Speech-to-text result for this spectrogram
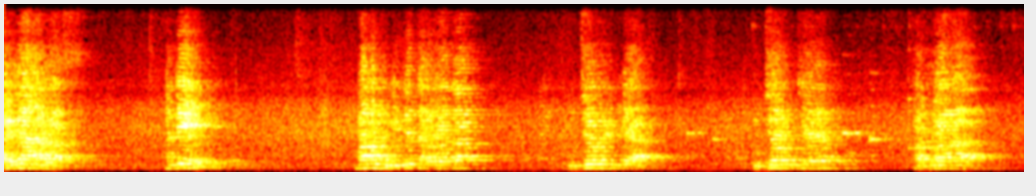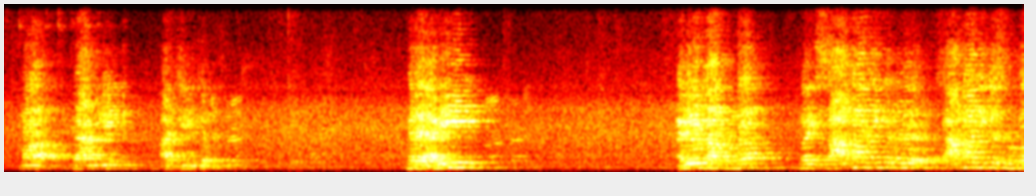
Icon awards. అంటే మనం విద్య తర్వాత ఉద్యోగరీత్యా ఉద్యోగం చేయడం తద్వారా మా ఫ్యామిలీ ఆ జీవితం. మరి అవి అదే కాకుండా మరి సామాజికంలో సామాజిక స్పృహ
